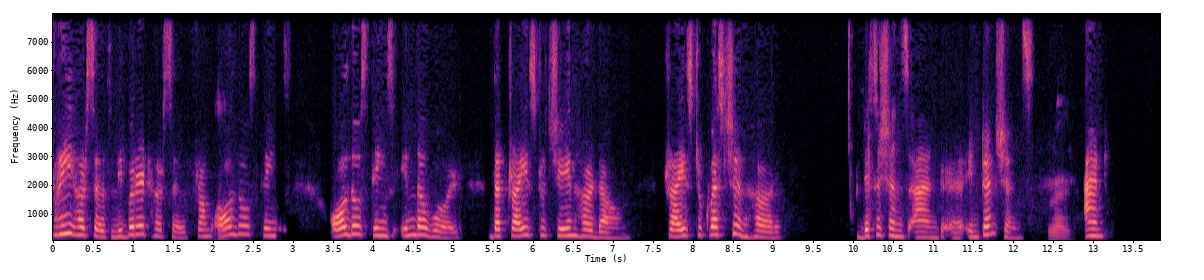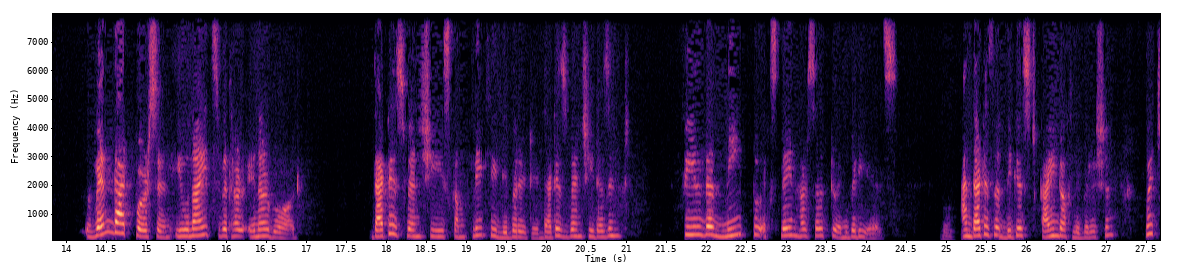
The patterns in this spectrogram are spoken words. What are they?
free herself liberate herself from Wow. all those things all those things in the world that tries to chain her down tries to question her decisions and uh, intentions Right. and when that person unites with her inner god that is when she is completely liberated that is when she doesn't feel the need to explain herself to anybody else Mhm. and that is the biggest kind of liberation which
